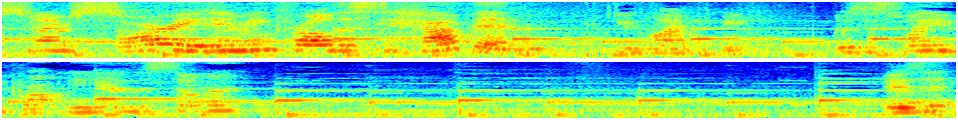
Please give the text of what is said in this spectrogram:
Justin, I'm sorry. I didn't mean for all this to happen. You lied to me. Is this why you brought me here this summer? Is it?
